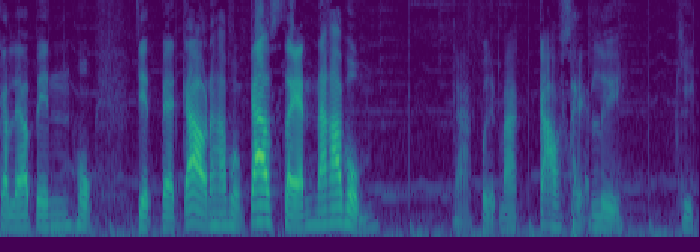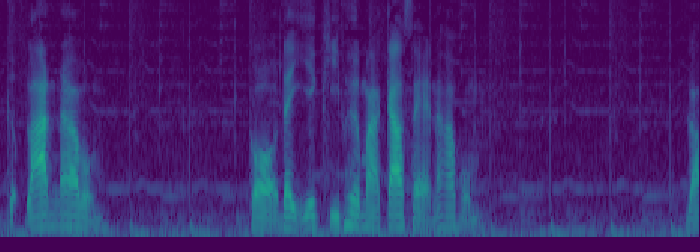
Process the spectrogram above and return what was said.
กันแล้วเป็น 6 7 8 9 นะครับผม9แสนนะครับผมนะเปิดมา9แสนเลยโอเคเกือบล้านนะครับผม ก็ได้ EXP เพิ่มมา9แสนนะครับผม เรา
